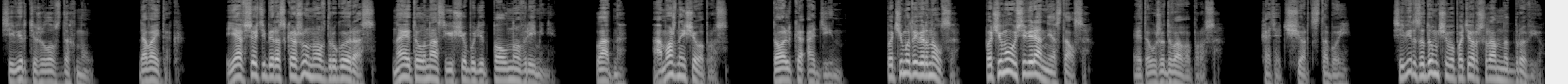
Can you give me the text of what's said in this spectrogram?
Севир тяжело вздохнул. «Давай так. Я все тебе расскажу, но в другой раз. На это у нас еще будет полно времени. Ладно, а можно еще вопрос? Только один. Почему ты вернулся? Почему у северян не остался? Это уже два вопроса. Хотя черт с тобой. Севир задумчиво потер шрам над бровью.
